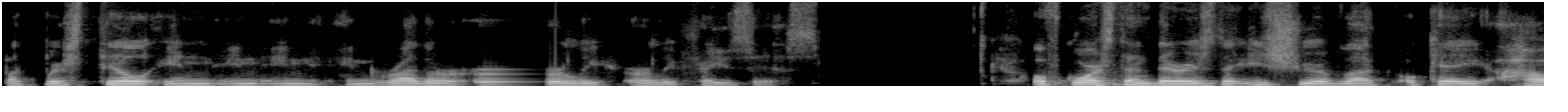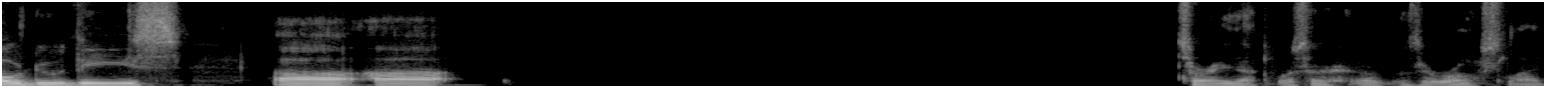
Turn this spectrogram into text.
but we're still in, in, in, in rather early, early phases. Of course, then there is the issue of like, okay, how do these uh, uh, sorry, that was a, was a wrong slide.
